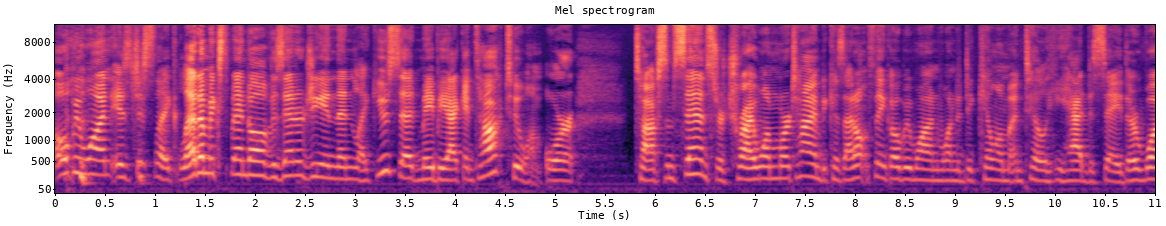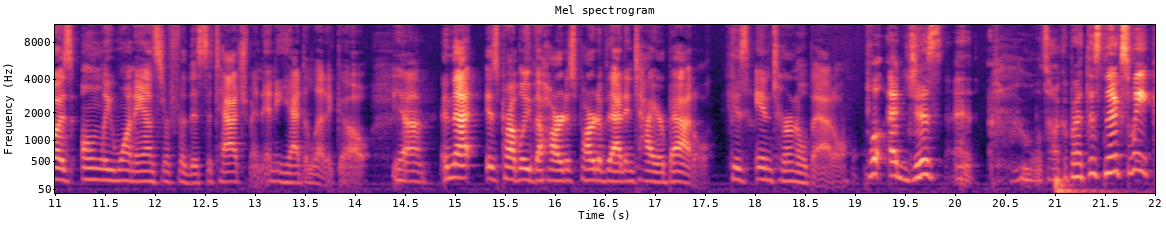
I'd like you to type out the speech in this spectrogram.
Obi-Wan is just like let him expend all of his energy and then like you said, maybe I can talk to him or talk some sense or try one more time because I don't think Obi-Wan wanted to kill him until he had to say there was only one answer for this attachment and he had to let it go. Yeah. And that is probably the hardest part of that entire battle, his internal battle. Well, I just uh, we'll talk about this next week.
